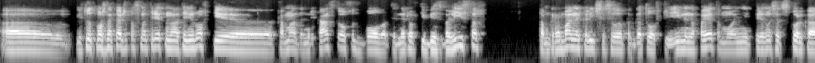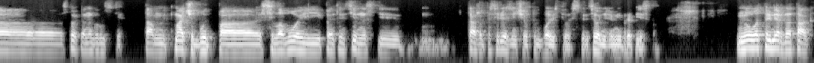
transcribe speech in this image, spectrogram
Э, и тут можно опять же посмотреть на тренировки э, команд американского футбола, тренировки бейсболистов. Там глобальное количество силовой подготовки. Именно поэтому они переносят столько, столько нагрузки. Там матчи будут по силовой и по интенсивности, скажем, посерьезнее, чем в футболе сегодняшнем европейском. Ну вот примерно так.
